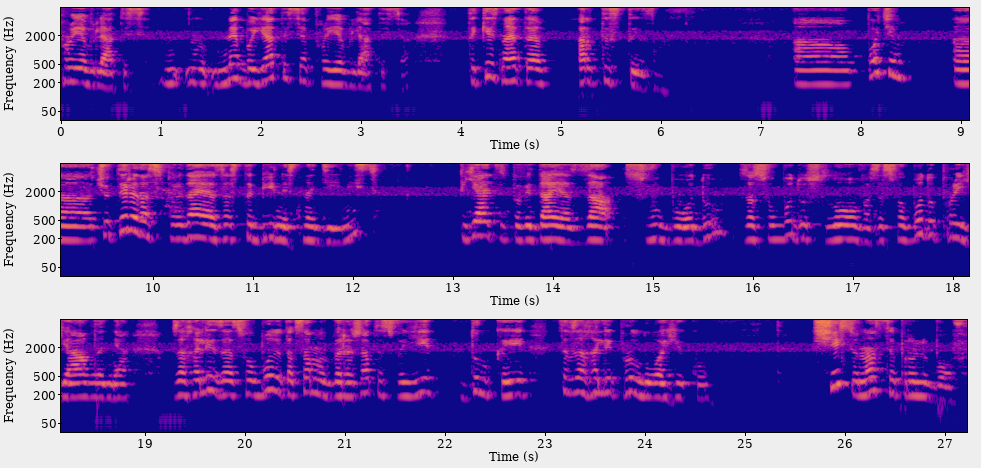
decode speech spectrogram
проявлятися, не боятися проявлятися. Такий, знаєте, артистизм. А, потім 4 нас відповідає за стабільність, надійність. 5 відповідає за свободу, за свободу слова, за свободу проявлення, взагалі за свободу так само виражати свої думки. Це взагалі про логіку. 6 у нас це про любов.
